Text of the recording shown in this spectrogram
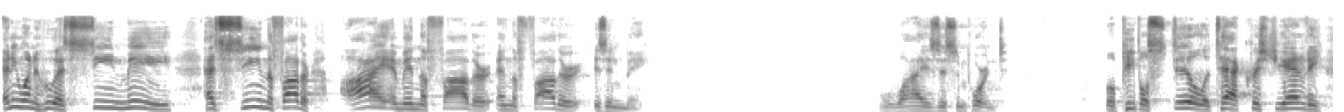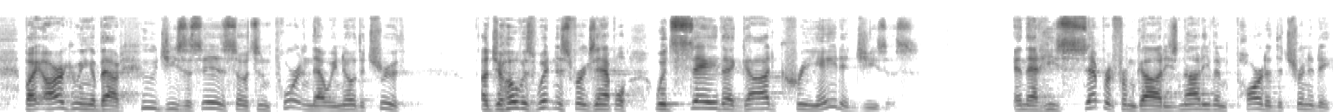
Anyone who has seen me has seen the Father. I am in the Father, and the Father is in me. Why is this important? Well, people still attack Christianity by arguing about who Jesus is, so it's important that we know the truth. A Jehovah's Witness, for example, would say that God created Jesus and that he's separate from God. He's not even part of the Trinity.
